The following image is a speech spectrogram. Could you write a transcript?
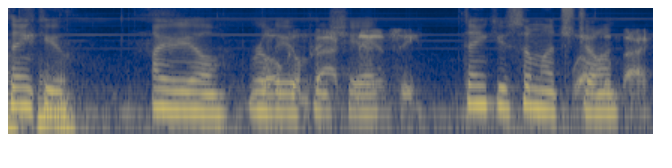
Thank you. I uh, really Welcome appreciate back, Nancy. Thank you so much, Welcome John. back.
